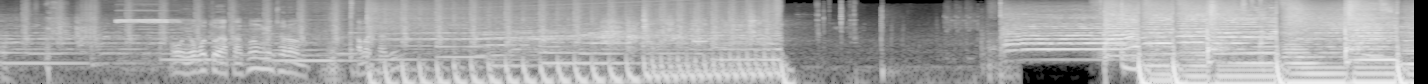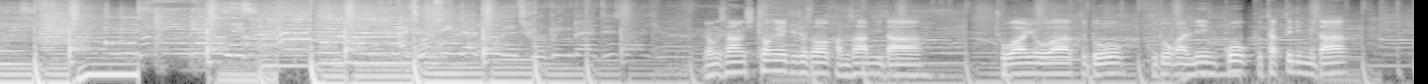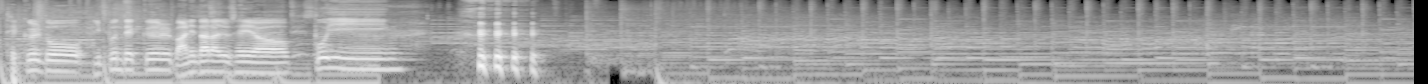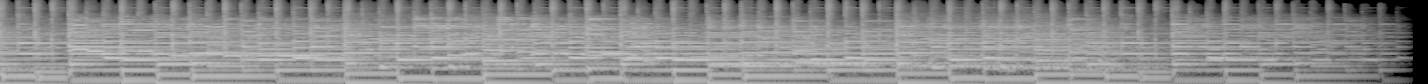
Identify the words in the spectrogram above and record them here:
어 요것도 약간 손흥민처럼 가마차기? 영상 시청해 주셔서 감사합니다. 좋아요와 구독, 구독 알림 꼭 부탁드립니다. 댓글도 이쁜 댓글 많이 달아주세요. 뿌잉.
